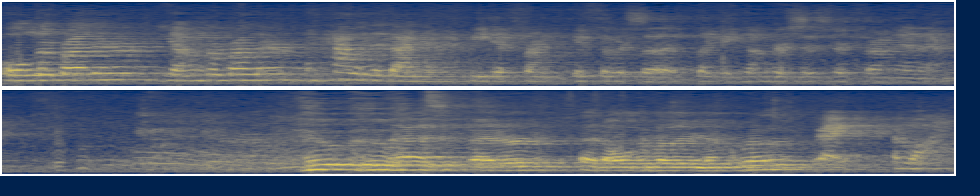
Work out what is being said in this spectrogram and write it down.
Older brother, younger brother, and how would the dynamic be different if there was a, like a younger sister thrown in there? Who, who has it better, an older brother younger brother? Right, and why?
